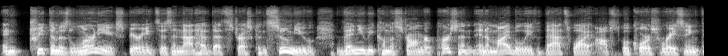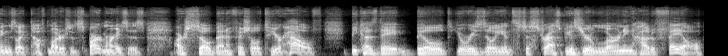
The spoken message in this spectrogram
and treat them as learning experiences and not have that stress consume you, then you become a stronger person. And in my belief, that's why obstacle course racing, things like Tough Mudders and Spartan races, are so beneficial to your health because they build your resilience to stress because you're learning how to fail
